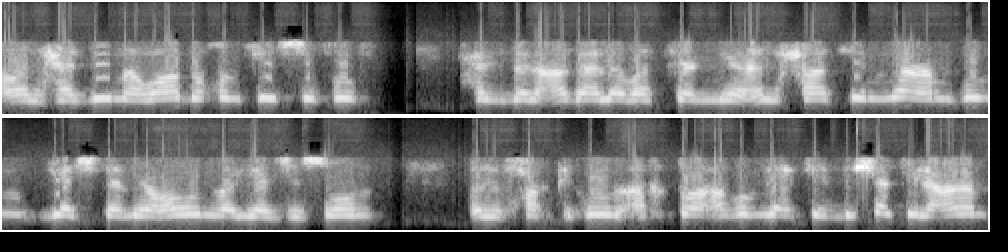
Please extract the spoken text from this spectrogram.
والهزيمة واضح في صفوف حزب العدالة والتنمية الحاكم. نعم هم يجتمعون ويجلسون ويحققون أخطاءهم لكن بشكل عام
